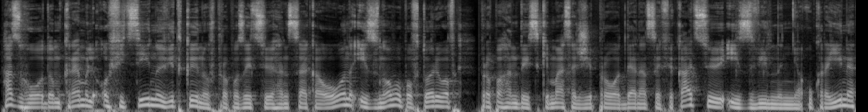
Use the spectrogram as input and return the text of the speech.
А згодом Кремль офіційно відкинув пропозицію генсека ООН і знову повторював пропагандистські меседжі про денацифікацію і звільнення України,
